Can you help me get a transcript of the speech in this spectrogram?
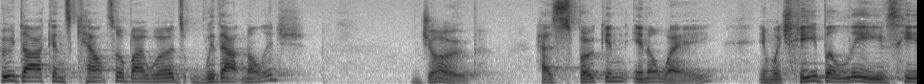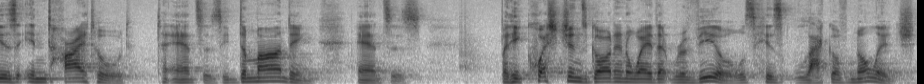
Who darkens counsel by words without knowledge? Job has spoken in a way in which he believes he is entitled to answers, he's demanding answers. But he questions God in a way that reveals his lack of knowledge.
